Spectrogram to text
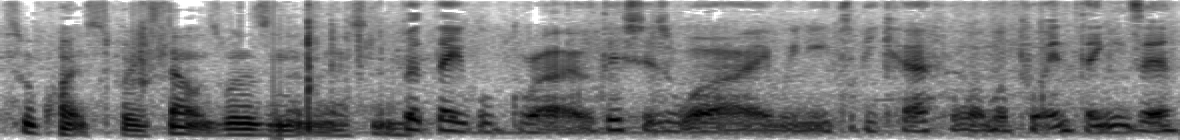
It's all quite spaced out as well, isn't it? There, so. But they will grow. This is why we need to be careful when we're putting things in.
